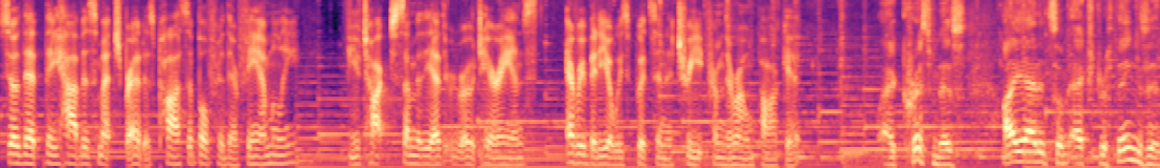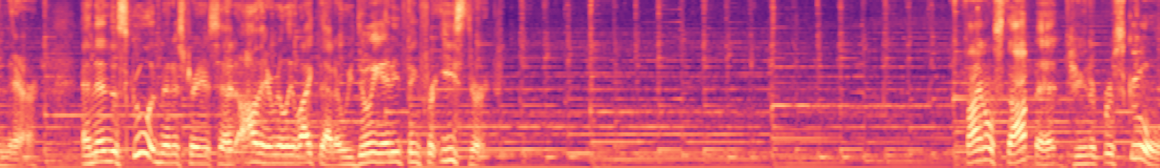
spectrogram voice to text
so that they have as much bread as possible for their family. If you talk to some of the other Rotarians, everybody always puts in a treat from their own pocket. At Christmas, I added some extra things in there. And then the school administrator said, oh, they really like that. Are we doing anything for Easter? Final stop at Juniper School.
